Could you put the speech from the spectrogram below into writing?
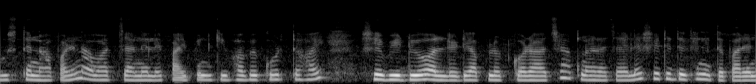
বুঝতে না পারেন আমার চ্যানেলে পাইপিং কীভাবে করতে হয়, সে ভিডিও অলরেডি আপলোড করা আছে, আপনারা চাইলে সেটি দেখে নিতে পারেন।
